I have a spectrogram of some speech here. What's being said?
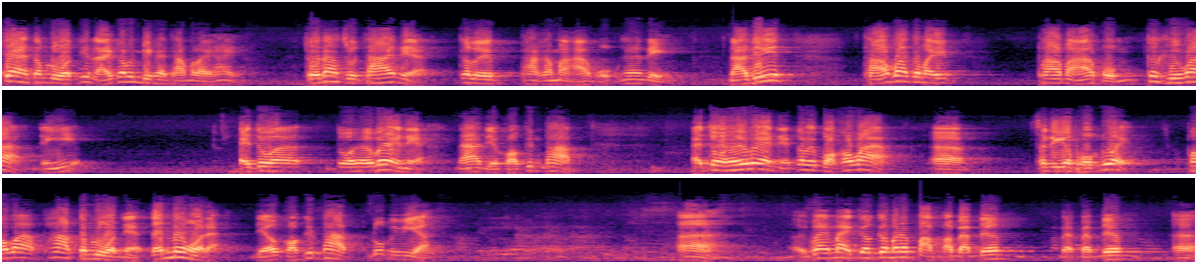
แจ้งตำรวจที่ไหนก็ไม่มีใครทำอะไรให้ จนทั้งสุดท้ายเนี่ยก็เลยพากันมาหาผมแค่นั้นเองนะทีนี้ถามว่าทำไมพามาหาผมก็คือว่าอย่างนี้ไอ้ตัวตัวเฮเว่เนี่ยนะเดี๋ยวขอขึ้นภาพไอ้ตัวเฮเว่เนี่ยก็ไปบอกเขาว่าสนิทกับผมด้วย เพราะว่าภาพตำรวจเนี่ยเต็มไม่หมดอะเดี๋ยวขอขึ้นภาพรูปไม่มีอะอ่าไม่ไม่ก็ก็ไม่ได้ปรับเอาแบบเดิม แบบแบบเดิมเออ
